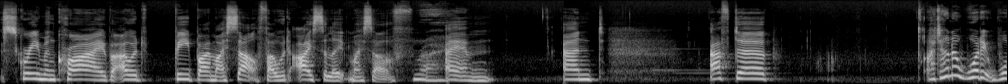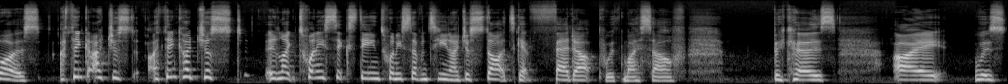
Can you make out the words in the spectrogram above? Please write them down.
scream and cry, but I would be by myself. I would isolate myself. Right. Um, and after I don't know what it was. I think I just I think I just in like 2016, 2017 I just started to get fed up with myself because I was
